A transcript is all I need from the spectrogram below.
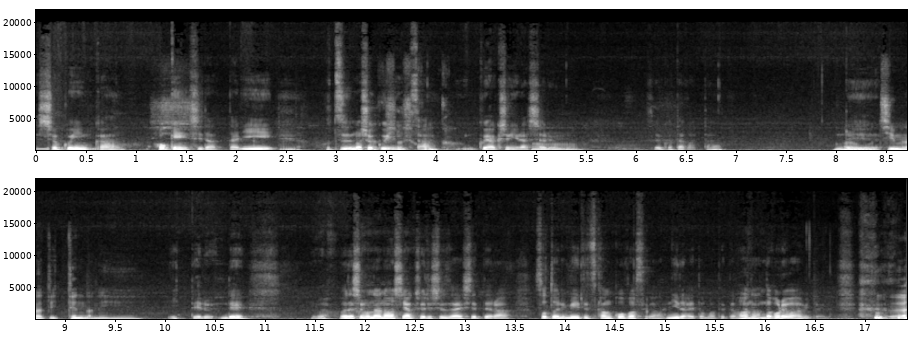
職員間保健師だったり普通の職員さん区役所にいらっしゃる、うん。そういう方々。でチームになっていってんだね。行ってる。でわ私も七尾市役所で取材してたら外に名鉄観光バスが2台止まっててあなんだこれはみたいな。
